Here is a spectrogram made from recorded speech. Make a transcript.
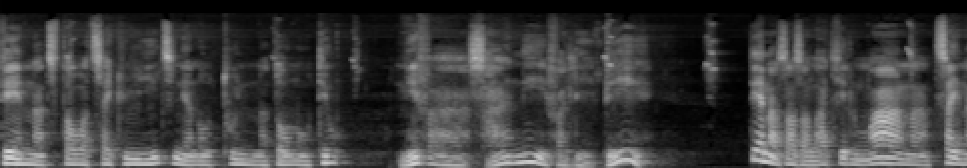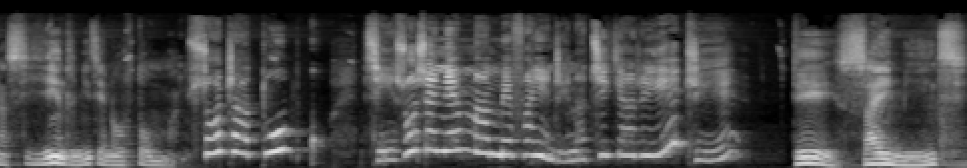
Tena tsy tao an-tsaiko mihitsy ny hanao toy ny nataonao teo, nefa za anie efa lehibe e! Tena zazalahy kely manan-tsaina sy hendry mihitsy ianao ry Tom. Misaotra tompoko, Jesosy anie manome fahendrena antsika rehetra e! De zay mihintsy.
